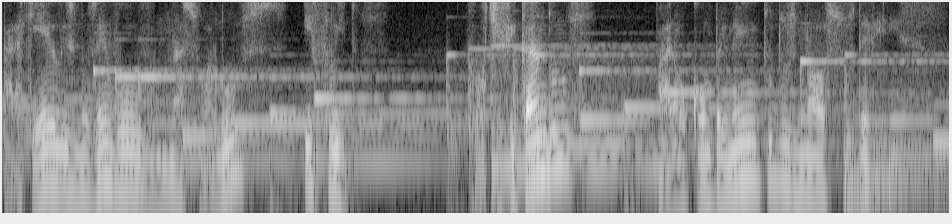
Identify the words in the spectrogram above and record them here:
para que eles nos envolvam na sua luz e fluidos, fortificando-nos para o cumprimento dos nossos deveres.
